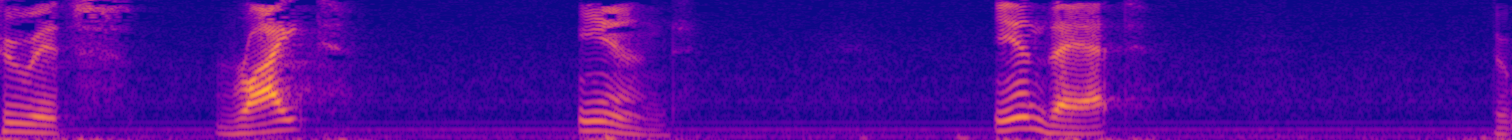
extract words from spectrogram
to its right end. In that, the,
